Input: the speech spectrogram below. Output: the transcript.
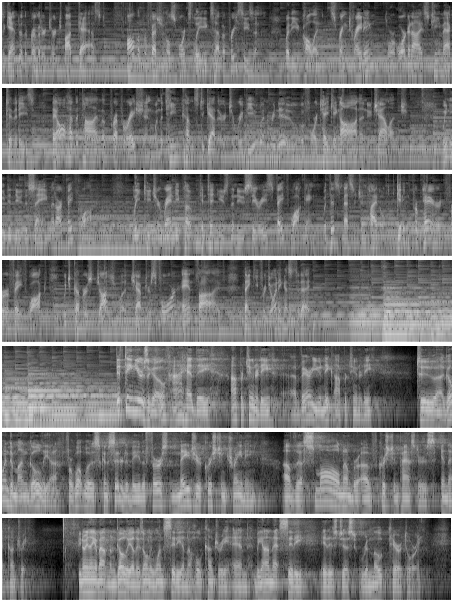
once again to the Perimeter Church podcast. All the professional sports leagues have a preseason. Whether you call it spring training or organized team activities, they all have a time of preparation when the team comes together to review and renew before taking on a new challenge. We need to do the same in our faith walk. Lead teacher Randy Pope continues the new series, Faith Walking, with this message entitled Getting Prepared for a Faith Walk, which covers Joshua chapters 4 and 5. Thank you for joining us today. Fifteen years ago, I had the opportunity, a very unique opportunity, to uh, go into Mongolia for what was considered to be the first major Christian training of the small number of Christian pastors in that country. If you know anything about Mongolia, there's only one city in the whole country, and beyond that city, it is just remote territory.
